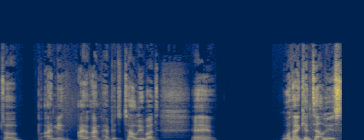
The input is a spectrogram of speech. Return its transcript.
so i mean I, i'm happy to tell you but uh, what i can tell you is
